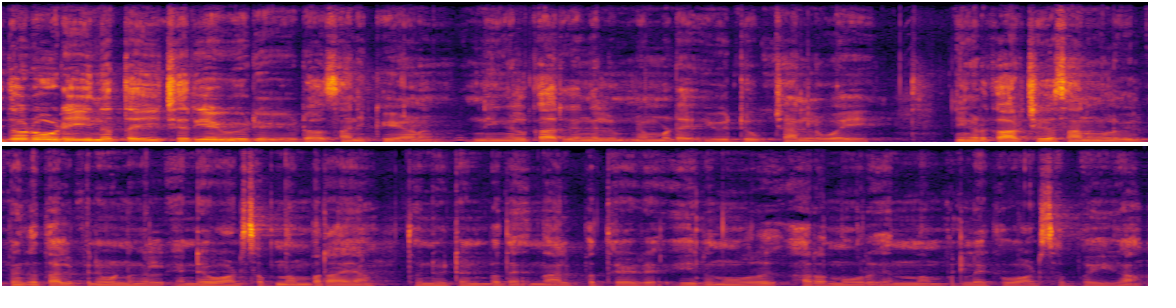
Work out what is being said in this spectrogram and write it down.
ഇതോടുകൂടി ഇന്നത്തെ ഈ ചെറിയ വീഡിയോ ഇവിടെ അവസാനിക്കുകയാണ്. നിങ്ങൾക്കാർക്കെങ്കിലും നമ്മുടെ യൂട്യൂബ് ചാനൽ വഴി നിങ്ങളുടെ കാർഷിക സാധനങ്ങൾ വിൽപ്പനയ്ക്ക് താല്പര്യമുണ്ടെങ്കിൽ എന്റെ വാട്സപ്പ് നമ്പറായ തൊണ്ണൂറ്റൊൻപത് നാൽപ്പത്തേഴ് ഇരുന്നൂറ് അറുന്നൂറ് എന്ന നമ്പറിലേക്ക് വാട്സപ്പ് ചെയ്യുക.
